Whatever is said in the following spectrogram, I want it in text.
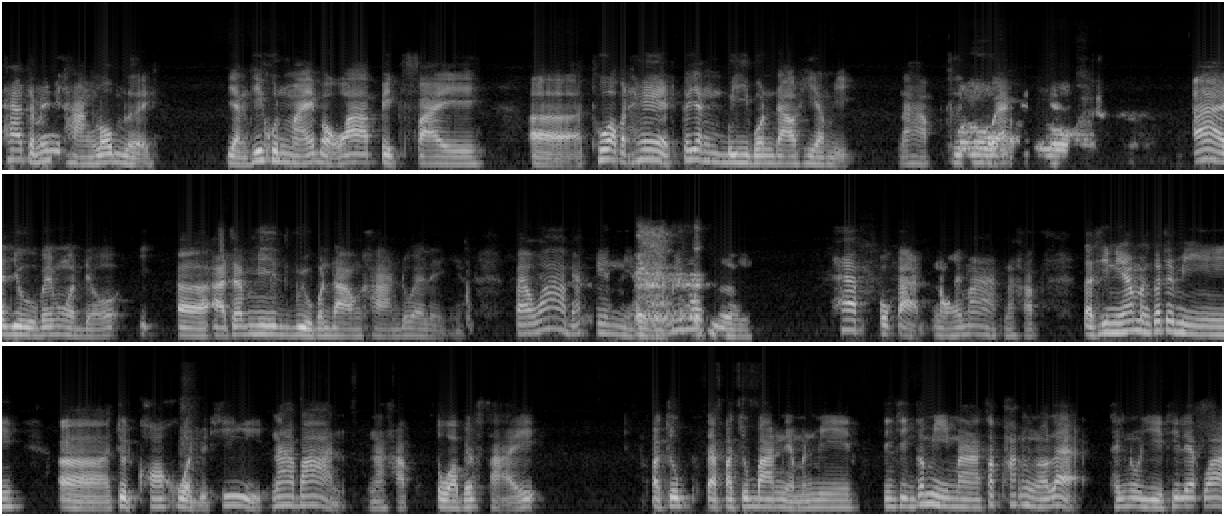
แทบจะไม่มีทางล่มเลย อย่างที่คุณไม้บอกว่าปิดไฟทั่วประเทศก็ยังมีบนดาวเทียมอีกนะครับ คือตัว back อ่าอยู่ไปหมดเดี๋ยวเอ่ออาจจะมีอยู่บนดาวอังคารด้วยอะไรอย่างเงี้ยแปลว่า back end เนี่ยไม่ล่มเลย แทบโอกาสน้อยมากนะครับ แต่ทีเนี้ยมันก็จะมีจุดคอขวดอยู่ที่หน้าบ้านนะครับ ตัวเว็บไซต์ ปัจจุแต่ปัจจุบันเนี่ยมันมีจริง ๆ ก็มีมาสักพักหนึ่งแล้วแหละ เทคโนโลยีที่เรียกว่า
